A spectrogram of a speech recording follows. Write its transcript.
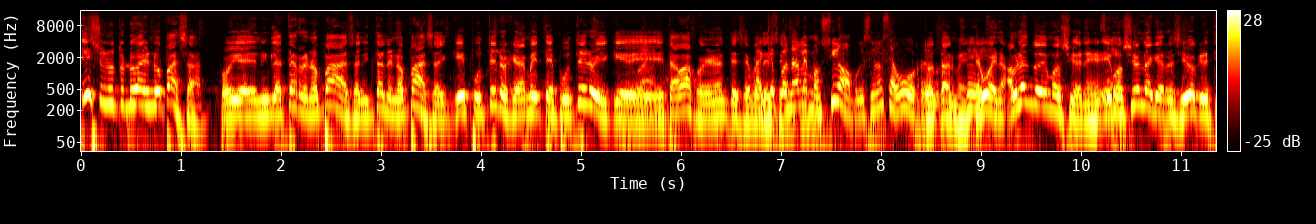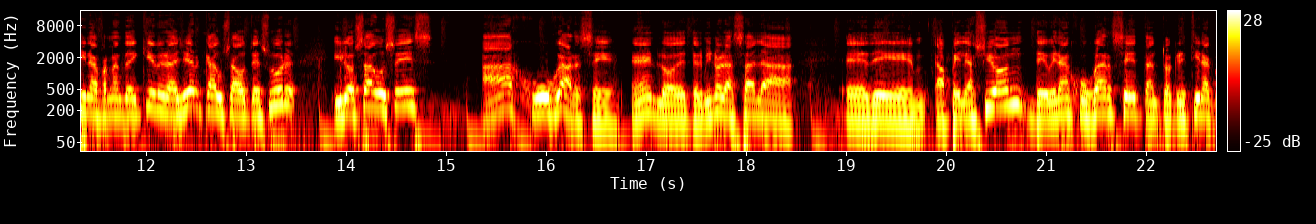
Eso en otros lugares no pasa, porque en Inglaterra no pasa, en Italia no pasa. El que es puntero generalmente es puntero y el que Bueno. está abajo generalmente se va Hay que ponerle emoción porque si no se aburre. Totalmente. Bueno, hablando de emociones, emoción la que recibió Cristina Fernández de Kirchner ayer, causa Otesur y los sauces a juzgarse. ¿eh? Lo determinó la sala eh, de apelación. Deberán juzgarse tanto a Cristina como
